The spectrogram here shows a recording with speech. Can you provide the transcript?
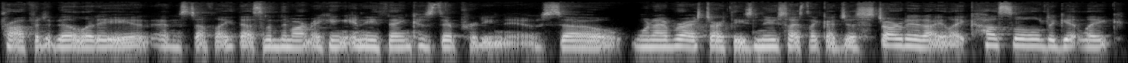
profitability and, and stuff like that. Some of them aren't making anything because they're pretty new. So whenever I start these new sites, like I just started, I like hustle to get like,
